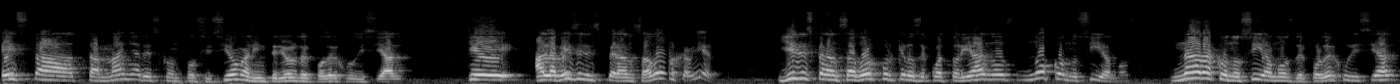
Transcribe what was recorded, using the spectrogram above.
esta tamaña descomposición al interior del Poder Judicial que a la vez es esperanzador, Javier. Y es esperanzador porque los ecuatorianos no conocíamos, nada conocíamos del Poder Judicial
